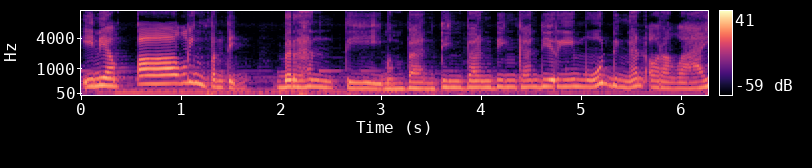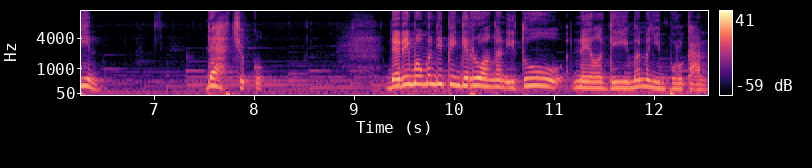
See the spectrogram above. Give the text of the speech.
ini yang paling penting. Berhenti membanding-bandingkan dirimu dengan orang lain. Dah cukup. Dari momen di pinggir ruangan itu, Neil Gaiman menyimpulkan,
